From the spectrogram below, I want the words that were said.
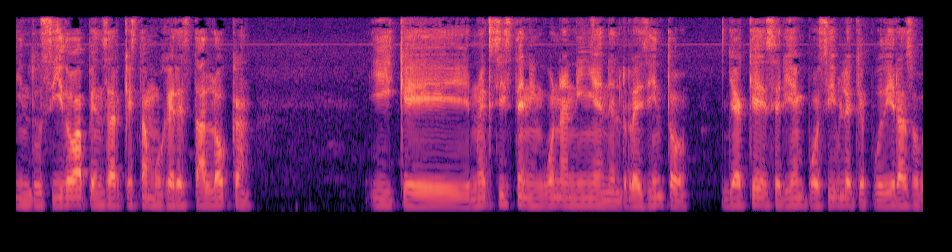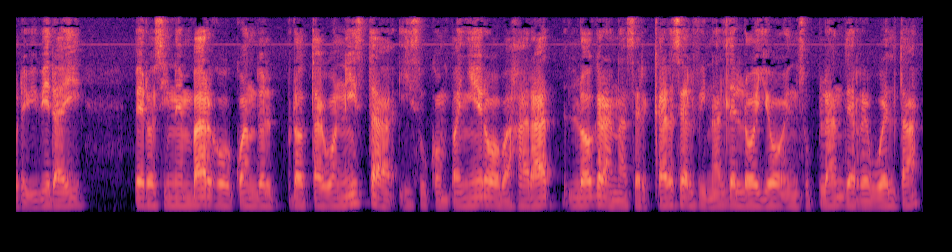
inducido a pensar que esta mujer está loca y que no existe ninguna niña en el recinto, ya que sería imposible que pudiera sobrevivir ahí. Pero sin embargo, cuando el protagonista y su compañero Bajarat logran acercarse al final del hoyo en su plan de revuelta,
